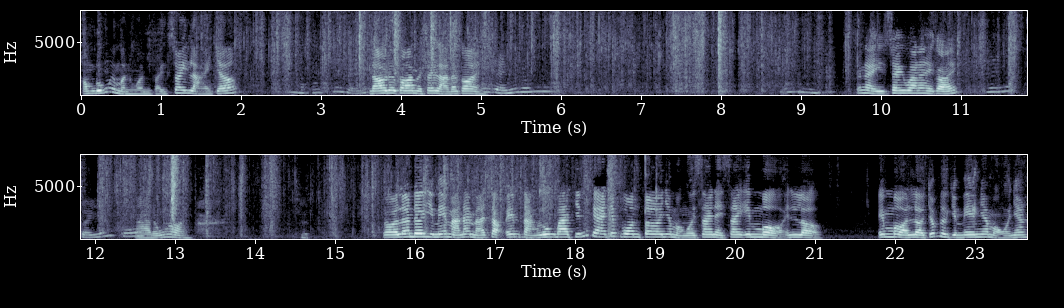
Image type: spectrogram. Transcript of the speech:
Không đúng thì mình mình phải xoay lại chứ. Đâu đưa coi mày xoay lại tao coi cái này xoay qua đây coi. À đúng rồi. Rồi lên đơn dùm em mã này mã sọc em tặng luôn 39k chất Volter nha. Mọi người size này size M L. M L chốt được dùm em nha mọi người nha.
